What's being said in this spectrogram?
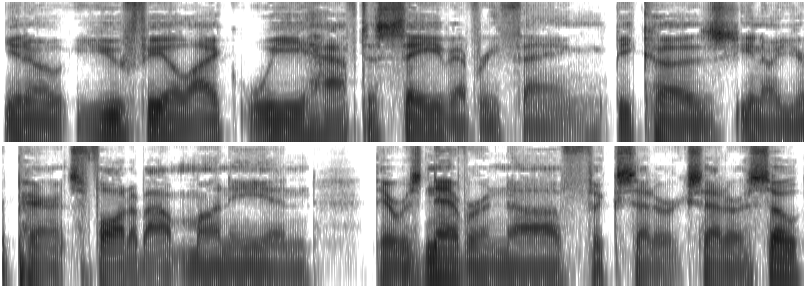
you know you feel like we have to save everything because you know your parents fought about money and there was never enough et cetera et cetera. So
